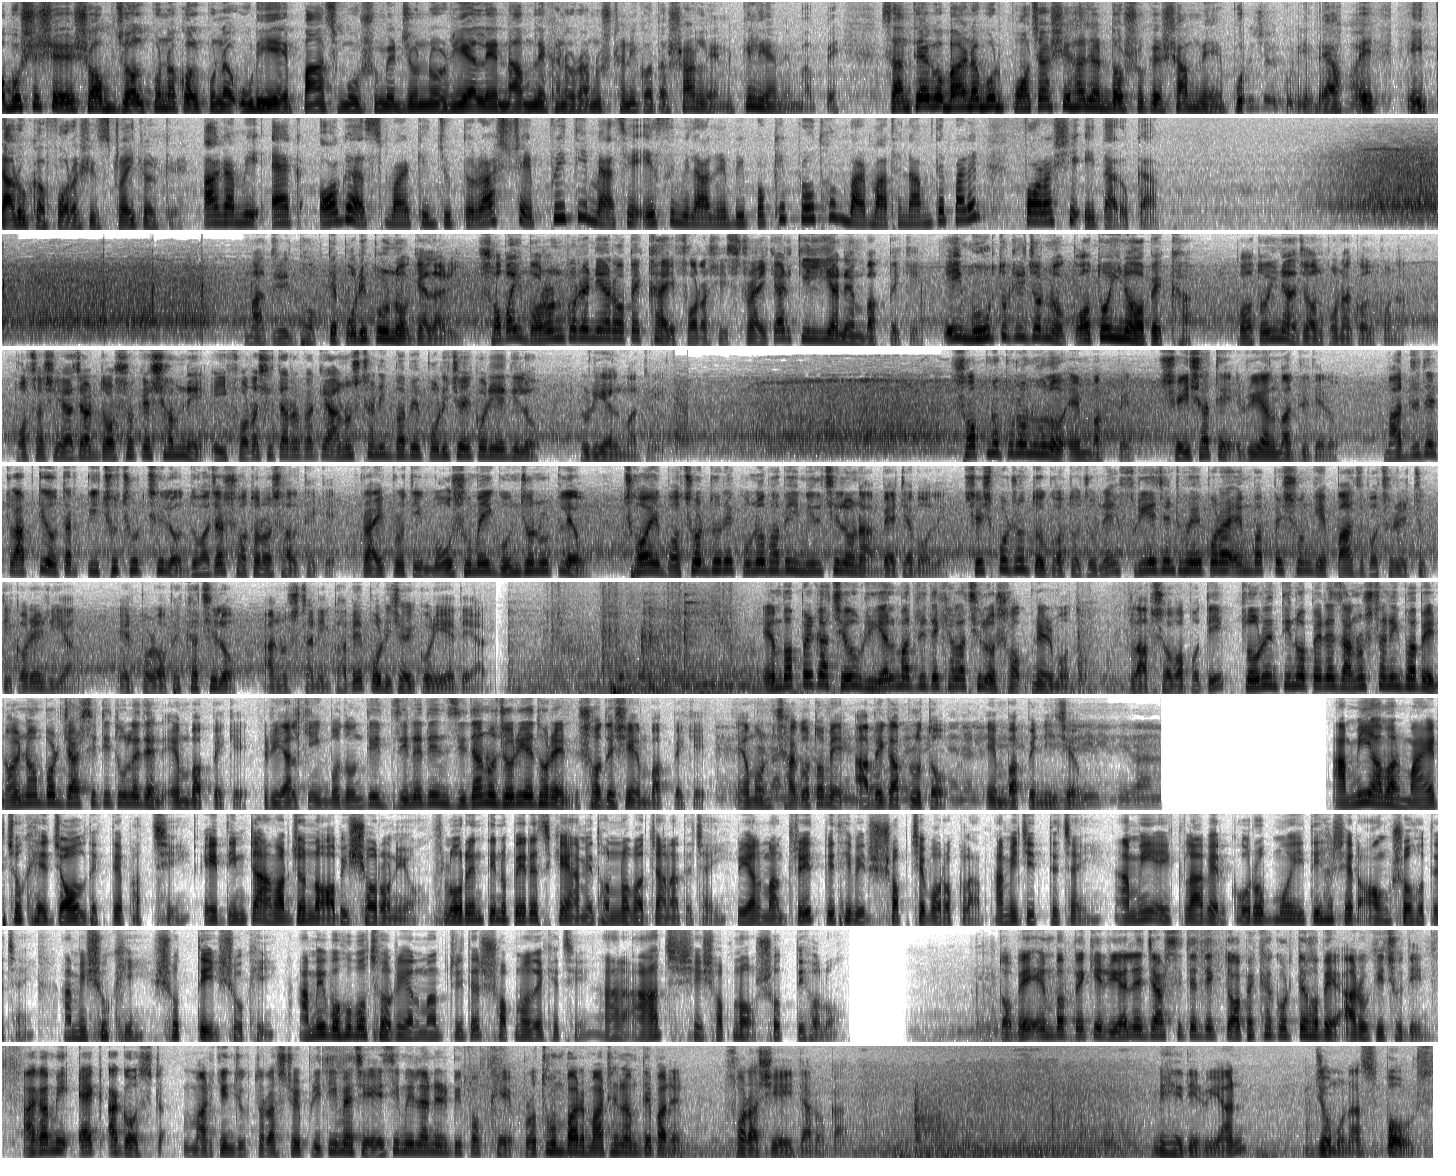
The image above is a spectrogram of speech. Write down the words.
অবশেষে সব জল্পনা কল্পনা উড়িয়ে পাঁচ মৌসুমের জন্য রিয়ালে নাম লেখানোর আনুষ্ঠানিকতা সারলেন কিলিয়ান এমবাপ্পে। সান্তিয়াগো বার্নাবুর পঁচাশি হাজার দর্শকের সামনে পরিচয় করিয়ে দেওয়া হয় এই তারকা ফরাসি স্ট্রাইকারকে। আগামী এক অগাস্ট মার্কিন যুক্তরাষ্ট্রে প্রীতি ম্যাচে এসি মিলানের বিপক্ষে প্রথমবার মাঠে নামতে পারেন ফরাসি এই তারকা। মাদ্রিদ ভক্তে পরিপূর্ণ গ্যালারি। সবাই বরণ করে নেয়ার অপেক্ষায় ফরাসি স্ট্রাইকার কিলিয়ান এমবাপ্পেকে। এই মুহূর্তটির জন্য কতই না অপেক্ষা, কতই না জল্পনা কল্পনা। পঁচাশি হাজার দর্শকের সামনে এই ফরাসি তারকাকে আনুষ্ঠানিকভাবে পরিচয় করিয়ে দিল রিয়াল মাদ্রিদ। স্বপ্ন পূরণ হলো এমবাপ্পের, সেই সাথে রিয়াল মাদ্রিদেরও। মাদ্রিদের ক্লাবটিও তার পিছু ছুটছিল দু হাজার সতেরো সাল থেকে। প্রায় প্রতি মৌসুমেই গুঞ্জন উঠলেও ছয় বছর ধরে কোনোভাবেই মিলছিল না ব্যাটে বলে। শেষ পর্যন্ত গত জুনে ফ্রি এজেন্ট হয়ে পড়া এমবাপ্পের সঙ্গে পাঁচ বছরের চুক্তি করে রিয়াল। এরপর অপেক্ষা ছিল আনুষ্ঠানিকভাবে পরিচয় করিয়ে দেয়ার। এমবাপ্পের কাছেও রিয়াল মাদ্রিদে খেলা ছিল স্বপ্নের মতো। ক্লাব সভাপতি ফ্লোরেন্তিনো পেরেজ আনুষ্ঠানিকভাবে নয় নম্বর জার্সিটি তুলে দেন এমবাপ্পেকে। রিয়াল কিংবদন্তি জিনেদিন জিদানও জড়িয়ে ধরেন স্বদেশি এমবাপ্পেকে। এমন স্বাগতমে আবেগ আপ্লুত এমবাপ্পে নিজেও। আমি আমার মায়ের চোখে জল দেখতে পাচ্ছি। এই দিনটা আমার জন্য অবিস্মরণীয়। ফ্লোরেন্তিনো পেরেজকে আমি ধন্যবাদ জানাতে চাই। রিয়াল মাদ্রিদ পৃথিবীর সবচেয়ে বড় ক্লাব। আমি জিততে চাই। আমি এই ক্লাবের গৌরবময় ইতিহাসের অংশ হতে চাই। আমি সুখী, সত্যিই সুখী। আমি বহু বছর রিয়াল মাদ্রিদের স্বপ্ন দেখেছি, আর আজ সেই স্বপ্ন সত্যি হলো। তবে এমবাপ্পেকে রিয়ালের জার্সিতে দেখতে অপেক্ষা করতে হবে আরও কিছুদিন। আগামী এক আগস্ট, মার্কিন যুক্তরাষ্ট্রের প্রীতি ম্যাচে এসি মিলানের বিপক্ষে প্রথমবার মাঠে নামতে পারেন ফরাসি এই তারকা। মেহেদি রিয়ান, যমুনা স্পোর্টস।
